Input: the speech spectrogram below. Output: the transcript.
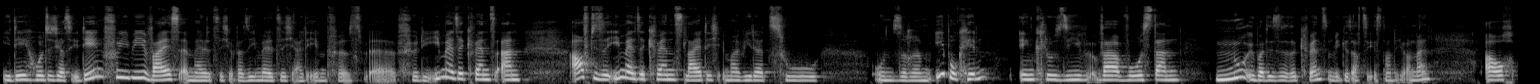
Idee, holt sich das Ideen-Freebie, weiß, er meldet sich oder sie meldet sich halt eben fürs, äh, für die E-Mail-Sequenz an. Auf diese E-Mail-Sequenz leite ich immer wieder zu unserem E-Book hin, inklusive, wo es dann nur über diese Sequenz, und wie gesagt, sie ist noch nicht online, auch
